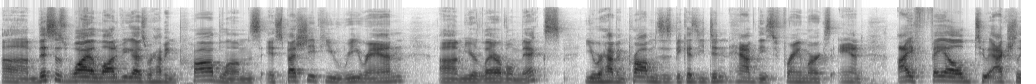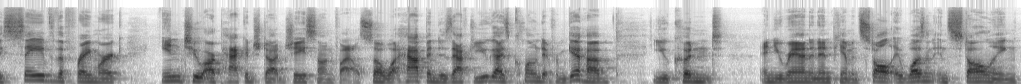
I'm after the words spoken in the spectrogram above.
um, this is why a lot of you guys were having problems, especially if you reran um, your Laravel mix, you were having problems is because you didn't have these frameworks and I failed to actually save the framework into our package.json file. So what happened is after you guys cloned it from GitHub, you couldn't, and you ran an npm install, it wasn't installing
